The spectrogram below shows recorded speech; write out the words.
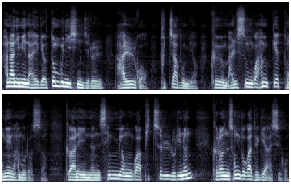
하나님이 나에게 어떤 분이신지를 알고 붙잡으며 그 말씀과 함께 동행함으로써 그 안에 있는 생명과 빛을 누리는 그런 성도가 되게 하시고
